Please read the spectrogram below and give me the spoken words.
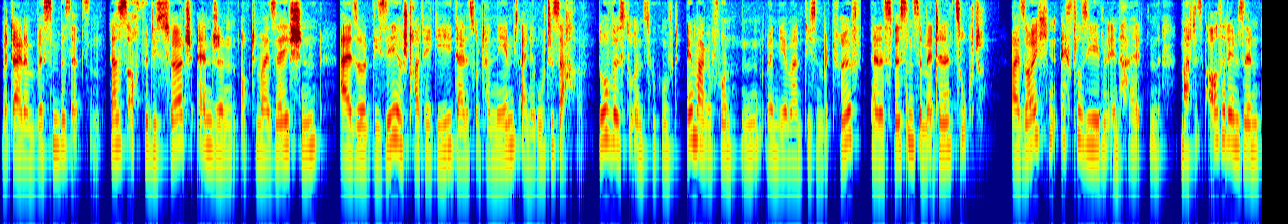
mit deinem Wissen besetzen. Das ist auch für die Search Engine Optimization, also die SEO-Strategie deines Unternehmens, eine gute Sache. So wirst du in Zukunft immer gefunden, wenn jemand diesen Begriff deines Wissens im Internet sucht. Bei solchen exklusiven Inhalten macht es außerdem Sinn,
